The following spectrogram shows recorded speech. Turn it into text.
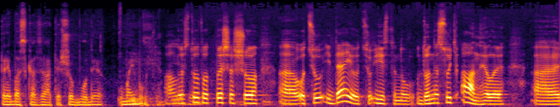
треба сказати, що буде у майбутньому. Але ось тут от пише, що е, оцю ідею, цю істину донесуть ангели е,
